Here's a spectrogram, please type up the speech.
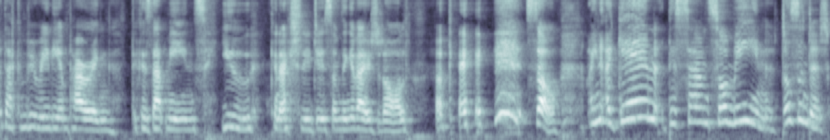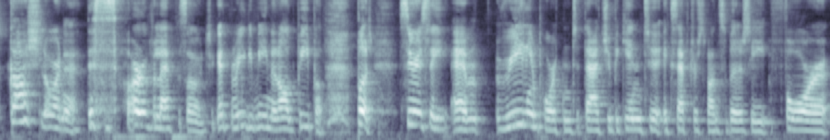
But that can be really empowering because that means you can actually do something about it all. Okay, so I again, this sounds so mean, doesn't it? Gosh, Lorna, this is horrible episode. You're getting really mean at all the people, but seriously, um, really important that you begin to accept responsibility for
